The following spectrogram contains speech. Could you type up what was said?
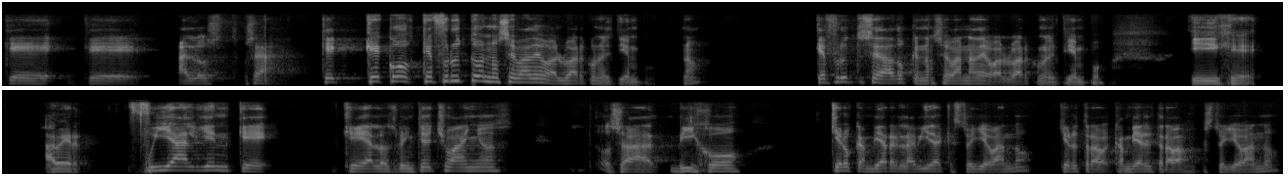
que, que a los, o sea, ¿qué, qué, fruto no se va a devaluar con el tiempo? ¿No? ¿Qué frutos he dado que no se van a devaluar con el tiempo? Y dije, a ver, fui alguien que, que a los 28 años, o sea, dijo, quiero cambiar la vida que estoy llevando, quiero cambiar el trabajo que estoy llevando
